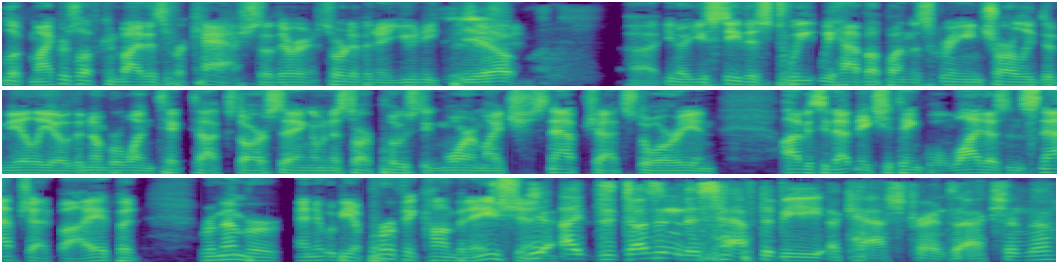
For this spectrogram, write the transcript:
look, Microsoft can buy this for cash, so they're sort of in a unique Yep. position. Uh, you know, you see this tweet we have up on the screen, Charlie D'Amelio, the number one TikTok star, saying, I'm going to start posting more in my ch- Snapchat story. And obviously that makes you think, well, why doesn't Snapchat buy it? But remember, and it would be a perfect combination. Yeah, I, doesn't this have to be a cash transaction though?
